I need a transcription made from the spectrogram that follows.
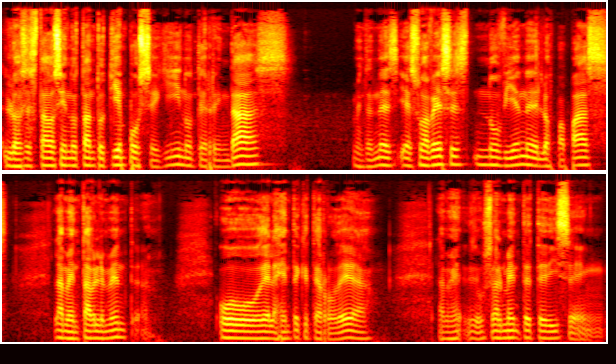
lo has estado haciendo tanto tiempo, seguí, no te rindas. ¿Me entendés? Y eso a veces no viene de los papás, lamentablemente, o de la gente que te rodea. Usualmente te dicen,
